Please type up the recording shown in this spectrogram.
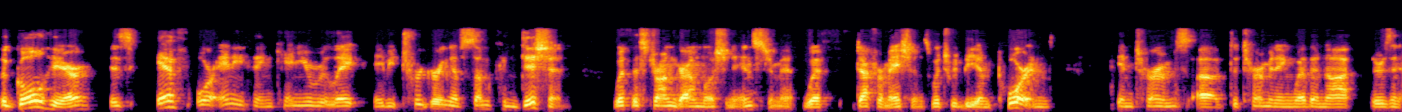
The goal here is if or anything, can you relate maybe triggering of some condition with a strong ground motion instrument with deformations, which would be important in terms of determining whether or not there's an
